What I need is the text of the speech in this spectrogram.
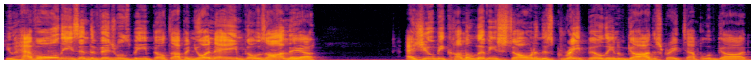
you have all these individuals being built up, and your name goes on there as you become a living stone in this great building of God, this great temple of God,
